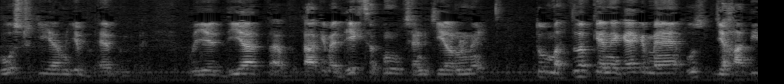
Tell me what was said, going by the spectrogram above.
पोस्ट किया, मुझे मुझे दिया ताकि मैं देख सकूँ सेंड किया उन्होंने। तो मतलब कहने का है कि मैं उस जहादी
